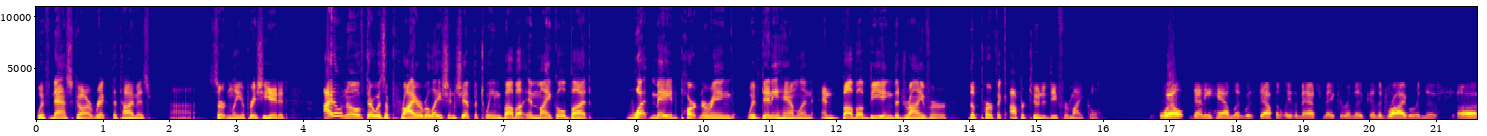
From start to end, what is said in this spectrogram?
with NASCAR. Rick, the time is uh, certainly appreciated. I don't know if there was a prior relationship between Bubba and Michael, but what made partnering with Denny Hamlin and Bubba being the driver the perfect opportunity for Michael? Well, Denny Hamlin was definitely the matchmaker and the and the driver in this. Uh,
